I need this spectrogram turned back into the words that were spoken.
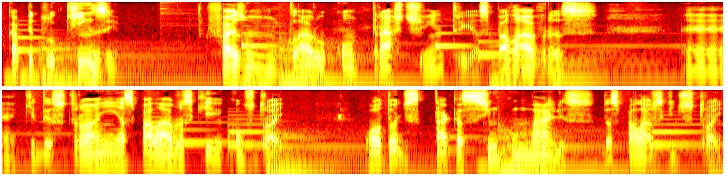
O capítulo 15 faz um claro contraste entre as palavras é, que destroem e as palavras que constroem. O autor destaca cinco males das palavras que destroem,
